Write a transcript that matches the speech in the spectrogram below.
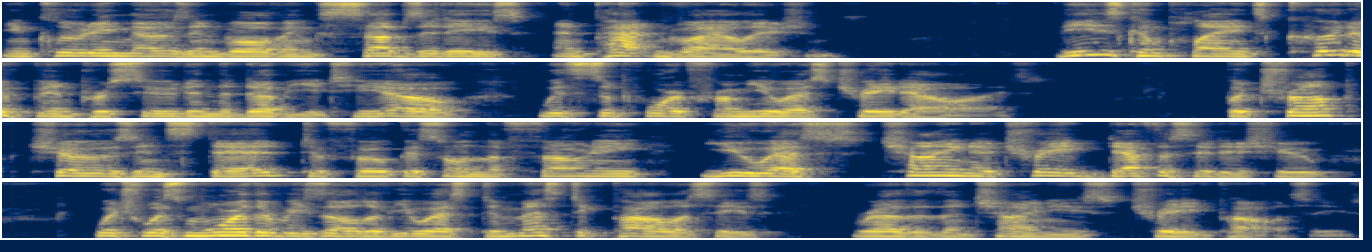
including those involving subsidies and patent violations. These complaints could have been pursued in the WTO with support from US trade allies. But Trump chose instead to focus on the phony US China trade deficit issue, which was more the result of US domestic policies rather than Chinese trade policies.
